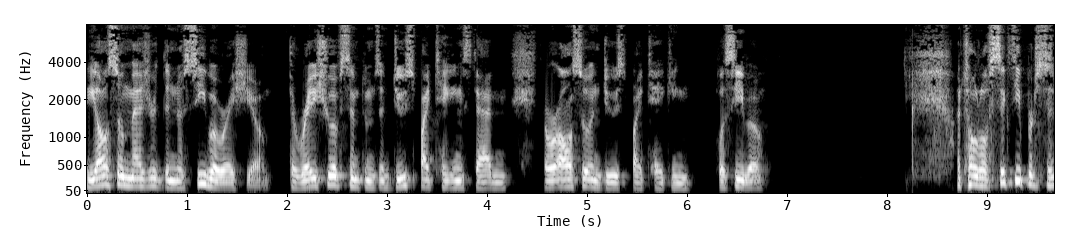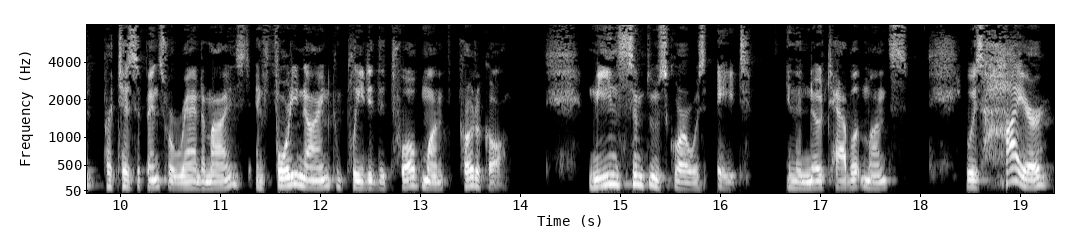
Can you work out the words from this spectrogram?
We also measured the nocebo ratio, the ratio of symptoms induced by taking statin that were also induced by taking placebo. A total of 60 participants were randomized and 49 completed the 12 month protocol. Mean symptom score was 8 in the no tablet months. It was higher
